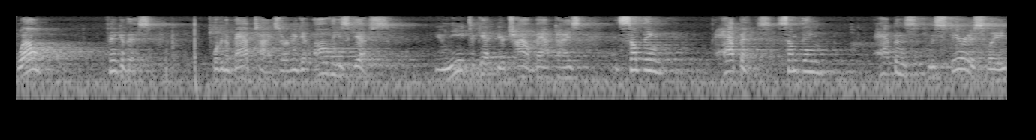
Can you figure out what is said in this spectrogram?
Well, think of this. We're going to baptize. They're going to get all these gifts. You need to get your child baptized, and something happens. Something happens mysteriously,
